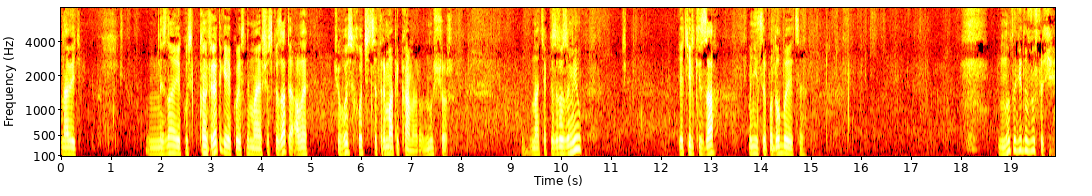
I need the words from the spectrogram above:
навіть не знаю, якусь конкретики якоїсь немає що сказати, але чогось хочеться тримати камеру. Ну що ж, натяк зрозумів. Я тільки за, мені це подобається. Ну тоді до зустрічі.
